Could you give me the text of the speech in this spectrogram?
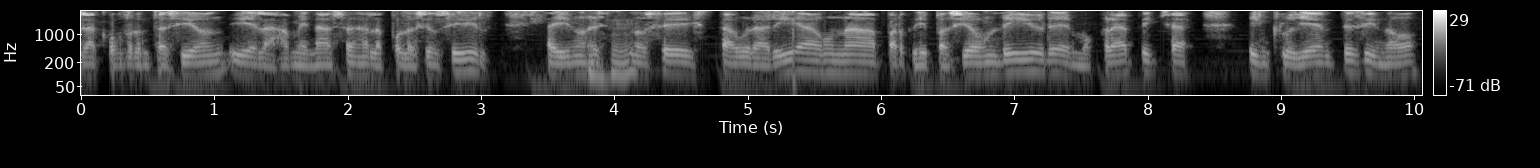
la confrontación y de las amenazas a la población civil. Ahí no, Ujú. no se instauraría una participación libre, democrática, incluyente, sino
